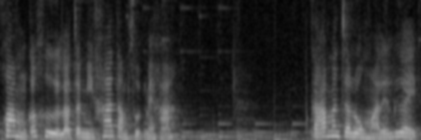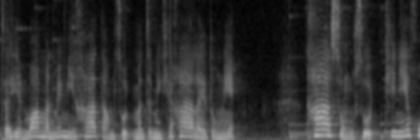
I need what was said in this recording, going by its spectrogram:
คว่ำก็คือเราจะมีค่าต่ำสุดไหมคะ กราฟมันจะลงมาเรื่อยๆ จะเห็นว่ามันไม่มีค่าต่ำสุด มันจะมีแค่ค่าอะไรตรงนี้ ค่าสูงสุด ทีนี้ครู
